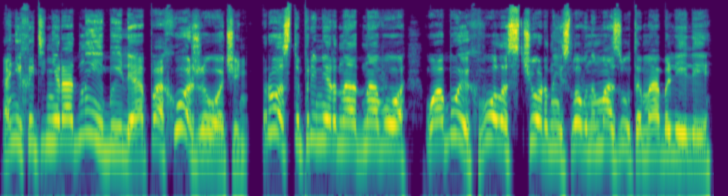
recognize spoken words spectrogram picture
Они хоть и не родные были, а похожи очень. Роста примерно одного, у обоих волос черный, словно мазутом облили.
